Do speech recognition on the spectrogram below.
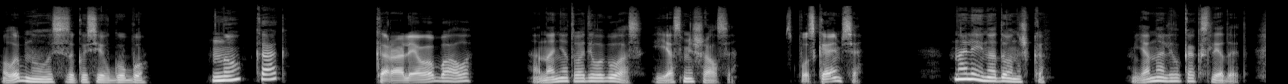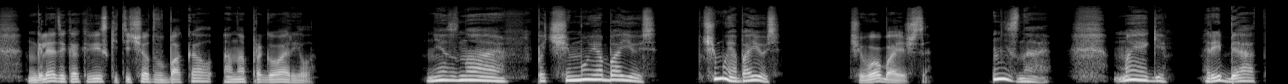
Улыбнулась, закусив губу. «Ну, как?» «Королева бала». Она не отводила глаз, я смешался. «Спускаемся?» «Налей на донышко». Я налил как следует. Глядя, как виски течет в бокал, она проговорила. «Не знаю, почему я боюсь? Почему я боюсь?» Чего боишься? Не знаю. Мэгги, ребят,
